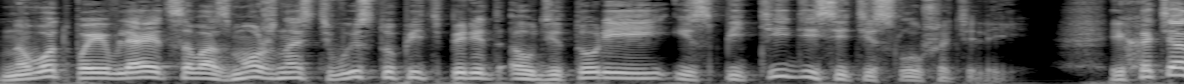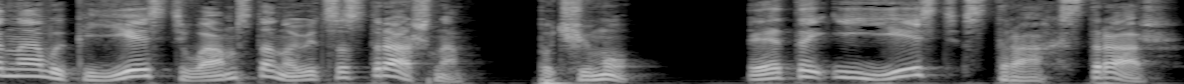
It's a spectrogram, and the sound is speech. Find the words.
Но вот появляется возможность выступить перед аудиторией из 50 слушателей. И хотя навык есть, вам становится страшно. Почему? Это и есть страх-страж.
